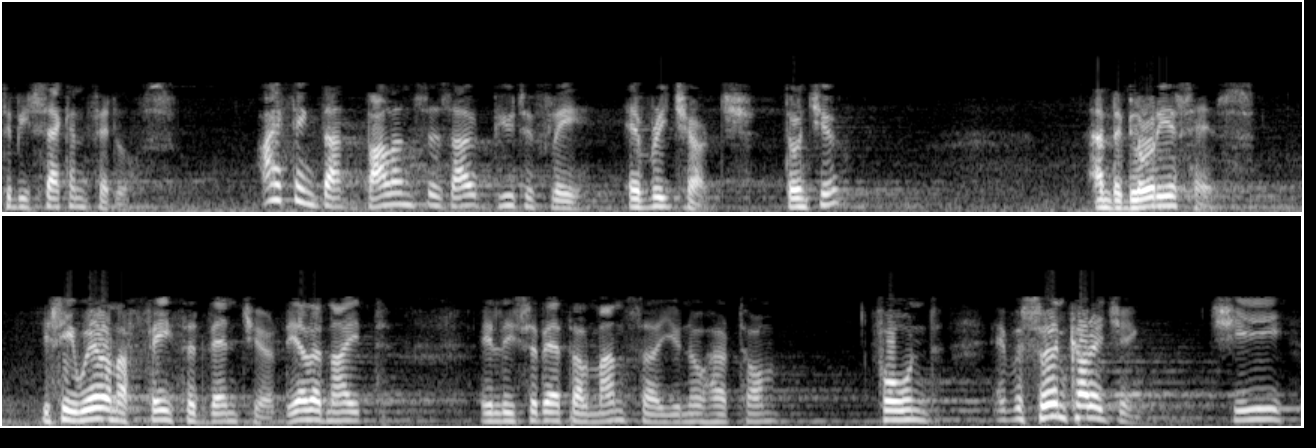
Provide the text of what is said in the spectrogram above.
to be second fiddles. I think that balances out beautifully every church, don't you? And the glory is His. You see, we're on a faith adventure. The other night, Elizabeth Almanza, you know her, Tom, phoned. It was so encouraging. She,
